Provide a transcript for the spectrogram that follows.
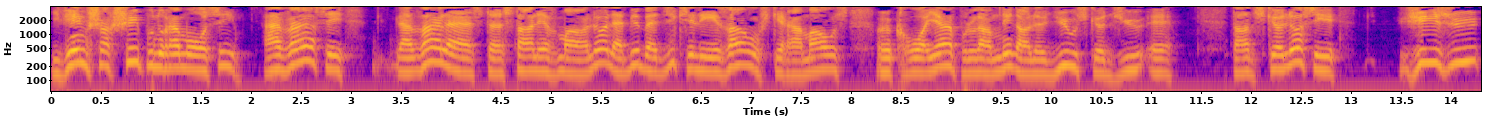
Il vient nous chercher pour nous ramasser. Avant, c'est, avant cet, enlèvement-là, la Bible a dit que c'est les anges qui ramassent un croyant pour l'emmener dans le lieu où ce que Dieu est. Tandis que là, c'est Jésus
